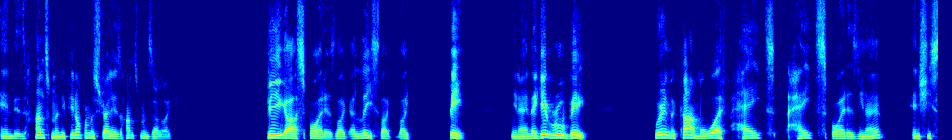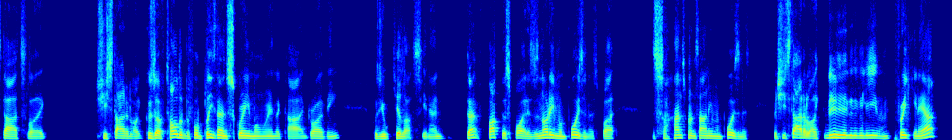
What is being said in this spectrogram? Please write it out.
and there's huntsmen. If you're not from Australia, there's huntsmen are like big ass spiders, like at least like like big, you know, and they get real big. We're in the car. My wife hates hates spiders, you know, and she starts like she started like because I've told her before, please don't scream when we're in the car driving because you'll kill us. You know, don't fuck the spiders. It's not even poisonous, but the huntsmen aren't even poisonous. But she started like freaking out,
